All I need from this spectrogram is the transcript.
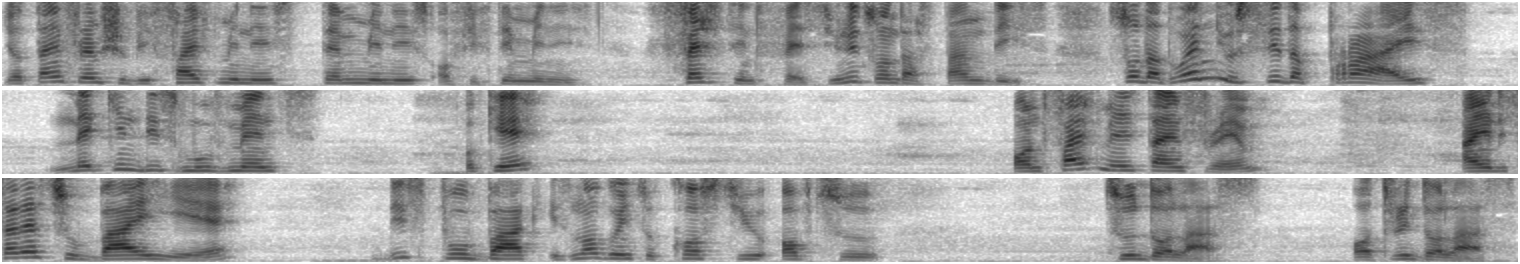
your time frame should be 5 minutes 10 minutes or 15 minutes. First in first you need to understand this. So that when you see the price making this movement okay on 5 minutes time frame and you decided to buy here this pullback is not going to cost you up to two dollars or three dollars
